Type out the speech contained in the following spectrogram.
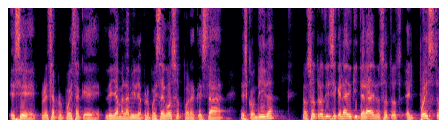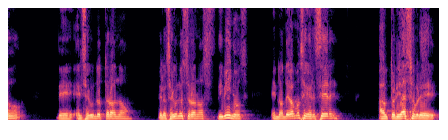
Ese, esa propuesta que le llama la Biblia propuesta de gozo, para que está escondida. Nosotros dice que nadie quitará de nosotros el puesto del el segundo trono, de los segundos tronos divinos, en donde vamos a ejercer autoridad sobre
